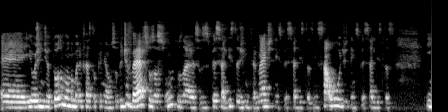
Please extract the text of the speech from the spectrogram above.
É, e hoje em dia todo mundo manifesta opinião sobre diversos assuntos, né? Esses especialistas de internet, tem especialistas em saúde, tem especialistas em,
